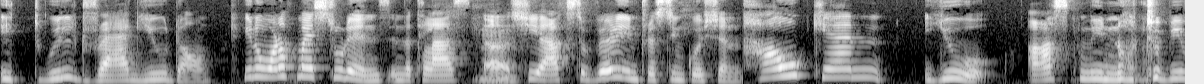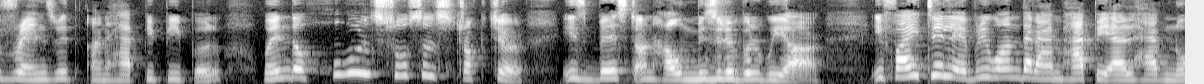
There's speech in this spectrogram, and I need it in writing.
it will drag you down you know one of my students in the class uh, Mm-hmm. she asked a very interesting question how can you ask me not to be friends with unhappy people when the whole social structure is based on how miserable we are if i tell everyone that i'm happy i'll have no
